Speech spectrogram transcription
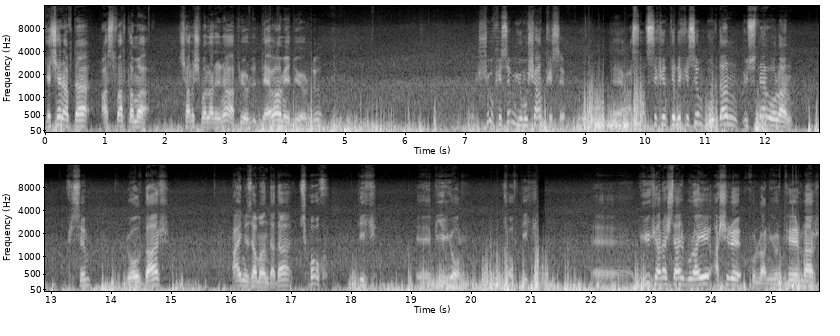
Geçen hafta asfaltlama çalışmaları ne yapıyordu? Devam ediyordu. Şu kısım yumuşak kısım. Ee, asıl sıkıntılı kısım buradan üste olan kısım. Yol dar. Aynı zamanda da çok dik e, bir yol. Çok dik. Ee, büyük araçlar burayı aşırı kullanıyor. Tırlar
